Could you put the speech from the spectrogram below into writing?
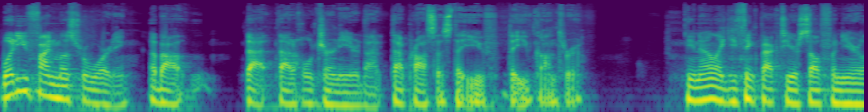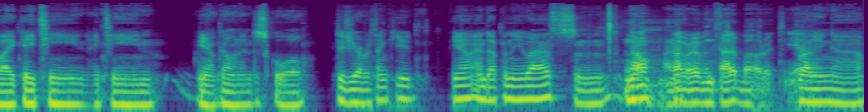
what do you find most rewarding about that that whole journey or that that process that you've that you've gone through? You know, like you think back to yourself when you're like 18, 19, you know, going into school. Did you ever think you'd, you know, end up in the US and No, run, I never even thought about it. Yeah. Running a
